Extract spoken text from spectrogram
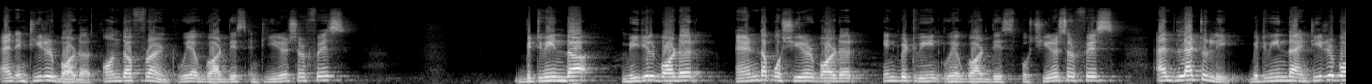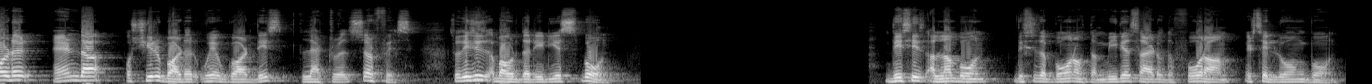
and anterior border on the front we have got this anterior surface between the medial border and the posterior border in between we have got this posterior surface and laterally between the anterior border and the posterior border we have got this lateral surface. So this is about the radius bone. This is ulnar bone. This is the bone of the medial side of the forearm. It's a long bone.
